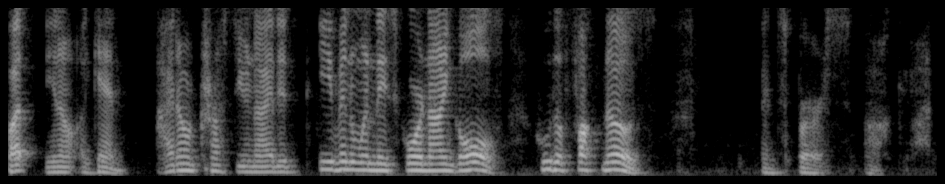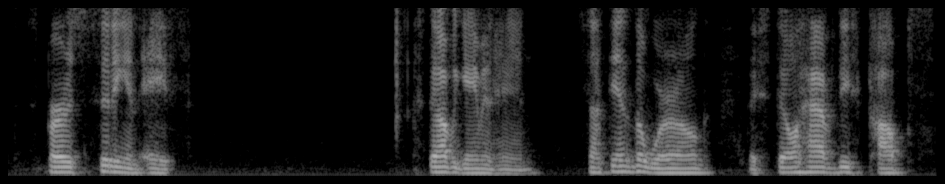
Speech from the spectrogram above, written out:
but, you know, again, I don't trust United even when they score nine goals. Who the fuck knows? And Spurs. Oh, God, Spurs sitting in eighth. Still have a game in hand. It's not the end of the world. They still have these cups.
